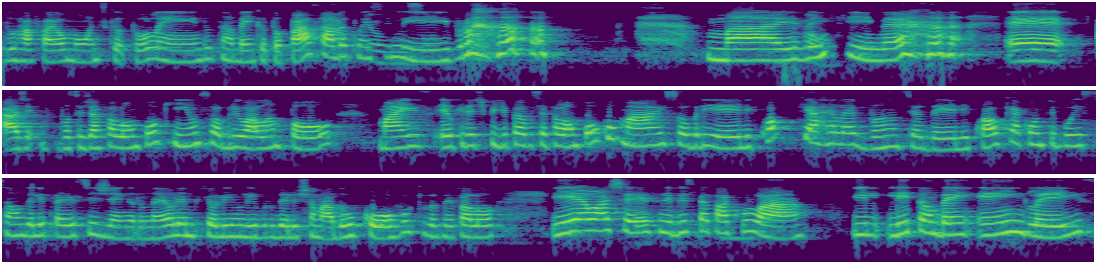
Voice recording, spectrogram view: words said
do Rafael Montes, que eu tô lendo também, que eu tô passada ah, com esse livro. Mas, enfim, né? É, gente, você já falou um pouquinho sobre o Alan Poe, mas eu queria te pedir para você falar um pouco mais sobre ele, qual que é a relevância dele, qual que é a contribuição dele para esse gênero, né? Eu lembro que eu li um livro dele chamado O Corvo, que você falou, e eu achei esse livro espetacular. E li também em inglês,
